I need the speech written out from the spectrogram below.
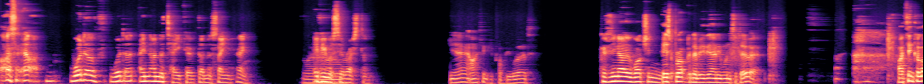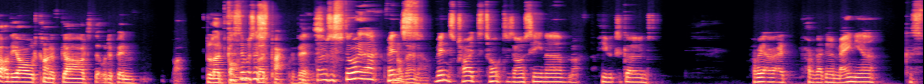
I say, uh, would have would an Undertaker have done the same thing if he was Well, still wrestling? Yeah, I think he probably would. Because you know, watching Is Brock going to be the only one to do it? I think a lot of the old kind of guard that would have been like, blood 'Cause there was a blood s- pact with Vince. there was a story that Vince now. Vince tried to talk to John Cena like, a few weeks ago, and Probably, uh, probably about doing Mania because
